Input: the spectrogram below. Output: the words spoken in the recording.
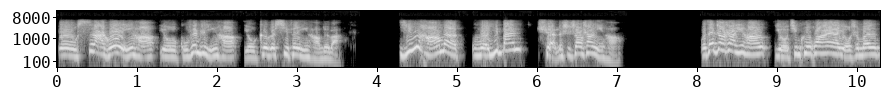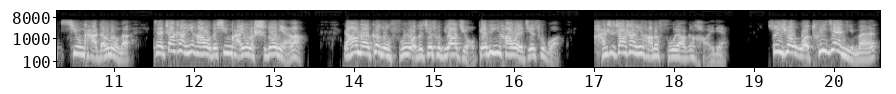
有四大国有银行，有股份制银行，有各个细分银行，对吧？银行呢，我一般选的是招商银行。我在招商银行有金葵花呀，有什么信用卡等等的。在招商银行，我的信用卡用了十多年了。然后呢，各种服务我都接触比较久，别的银行我也接触过。还是招商银行的服务要更好一点，所以说我推荐你们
